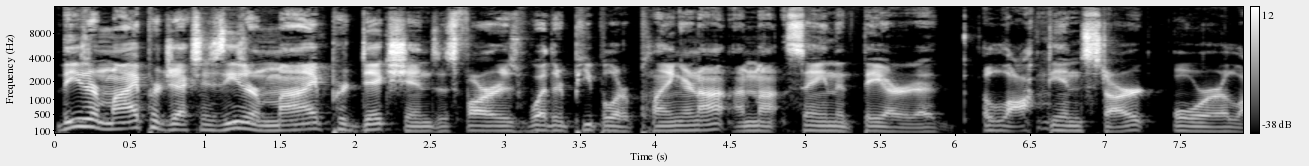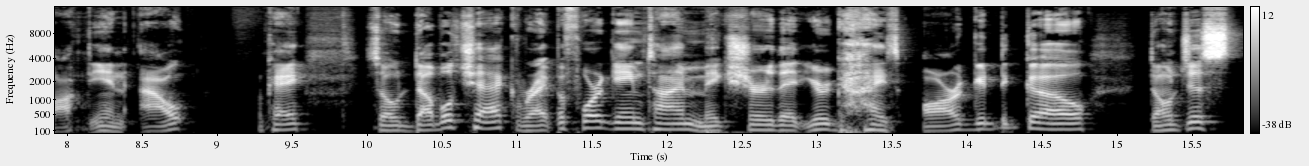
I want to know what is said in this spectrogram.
these are my projections. These are my predictions as far as whether people are playing or not. I'm not saying that they are a, a locked in start or a locked in out. Okay. So double check right before game time. Make sure that your guys are good to go. Don't just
